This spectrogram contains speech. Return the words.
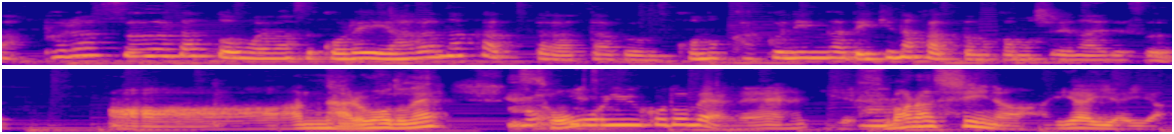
あプラスだと思います。これやらなかったら多分この確認ができなかったのかもしれないです。ああ、なるほどね。はいそういうことだよね。素晴らしいな。いやいやいや。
